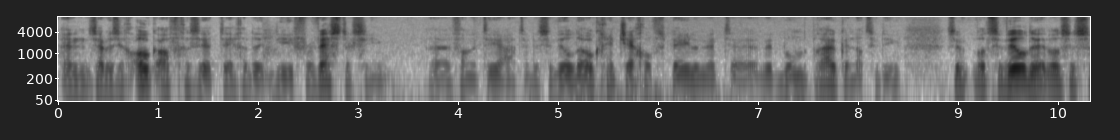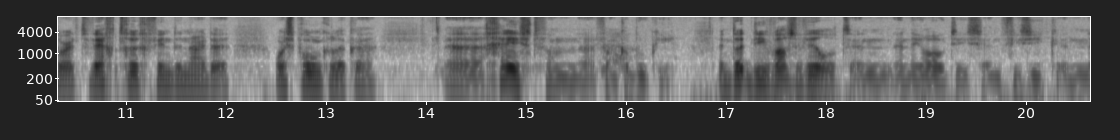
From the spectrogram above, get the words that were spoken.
En ze hebben zich ook afgezet tegen de, die verwestersing uh, van het theater. Dus ze wilden ook geen Tsjechov spelen met, uh, met blonde pruiken en dat soort dingen. Ze, wat ze wilden was een soort weg terugvinden naar de oorspronkelijke uh, geest van, van Kabuki. En die was wild en, en erotisch en fysiek. En,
